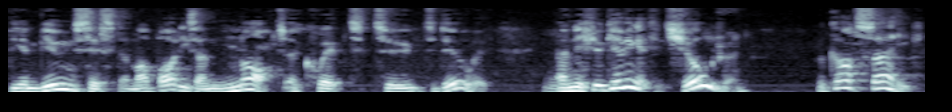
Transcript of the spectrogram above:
the immune system, our bodies are not equipped to, to deal with. Mm. And if you're giving it to children, for God's sake,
